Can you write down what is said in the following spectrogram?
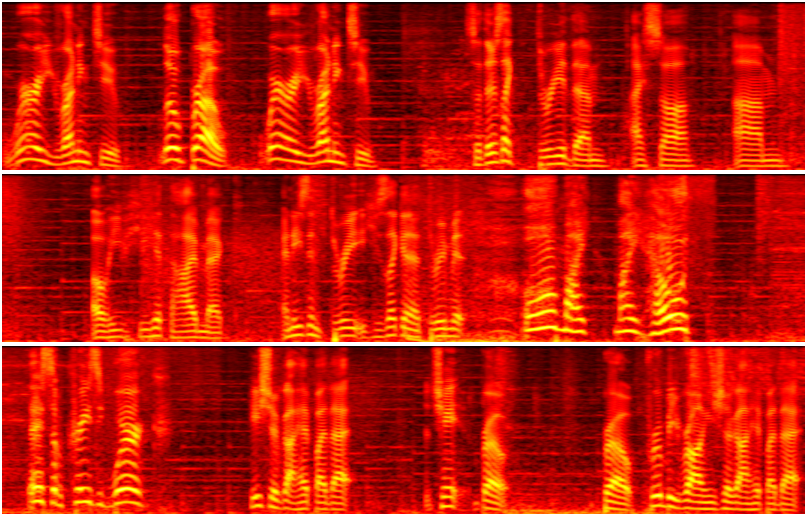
where are you running to? Little bro, where are you running to? So there's like three of them I saw. Um, oh, he, he hit the hive mech. And he's in three. He's like in a three minute. Oh my, my health. That's some crazy work. He should have got hit by that. The chain, bro, bro, prove me wrong. He should have got hit by that.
